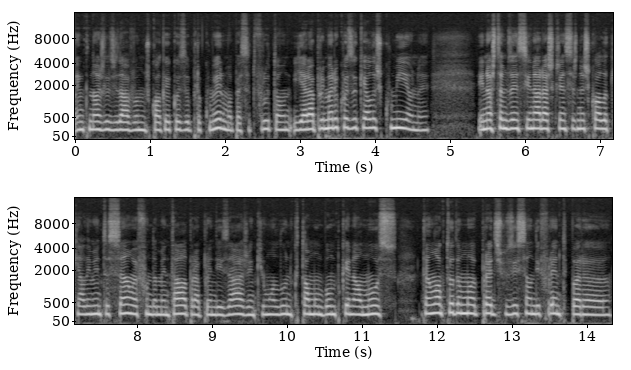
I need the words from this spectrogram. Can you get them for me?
em que nós lhes dávamos qualquer coisa para comer, uma peça de fruta, e era a primeira coisa que elas comiam, né? E nós estamos a ensinar às crianças na escola que a alimentação é fundamental para a aprendizagem, que um aluno que toma um bom pequeno almoço tem logo toda uma predisposição diferente para,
